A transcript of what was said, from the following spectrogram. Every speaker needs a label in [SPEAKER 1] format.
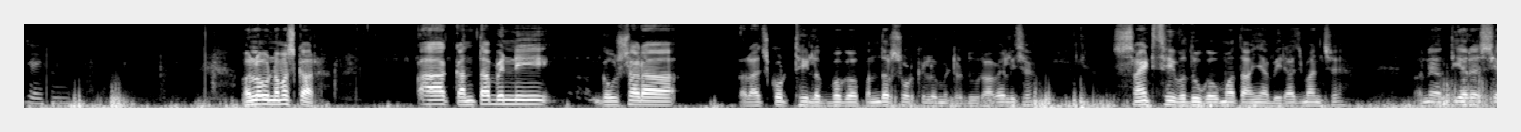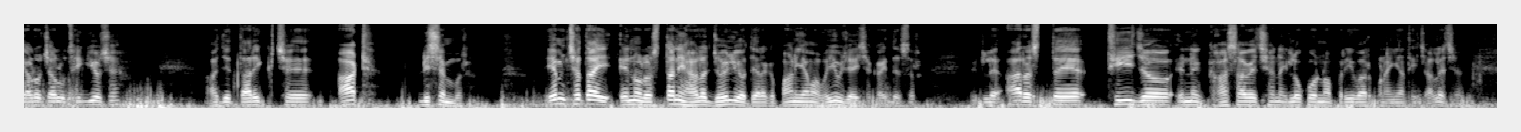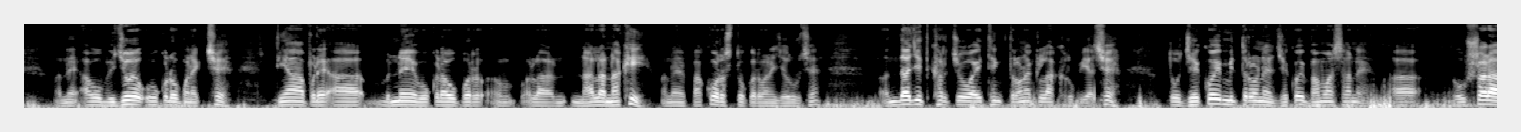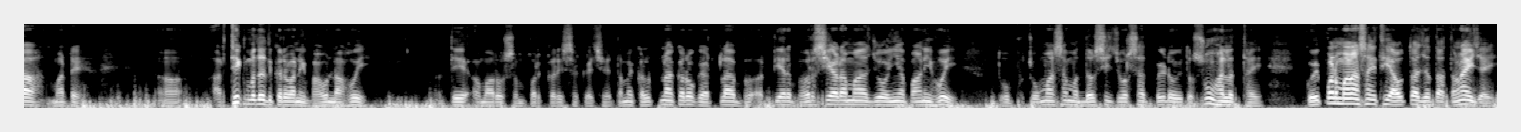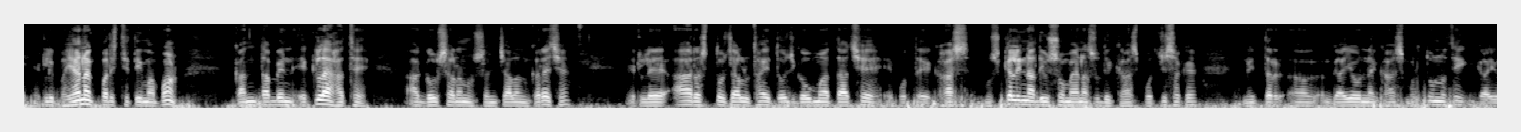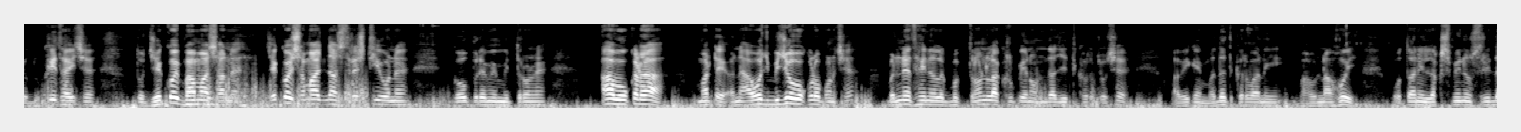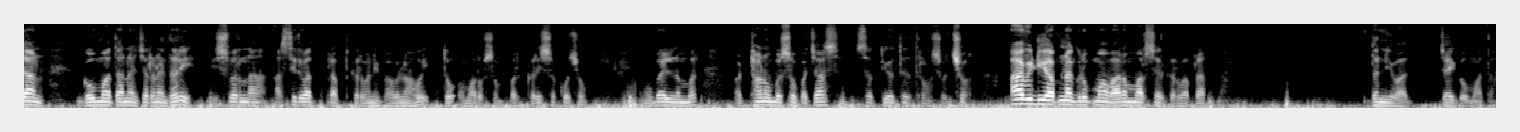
[SPEAKER 1] જાય તો.
[SPEAKER 2] હલો, નમસ્કાર. આ કાંતાબેનની ગૌશાળા રાજકોટથી લગભગ પંદર સોળ કિલોમીટર દૂર આવેલી છે. સાઠથી વધુ ગૌમાતા અહીંયા બિરાજમાન છે અને અત્યારે શિયાળો ચાલુ થઈ ગયો છે. આજે તારીખ છે આઠ ડિસેમ્બર. એમ છતાંય એનો રસ્તાની હાલત જોઈ લ્યો ત્યારે કે પાણી આમાં વયું જાય છે કાયદેસર. એટલે આ રસ્તેથી જ એને ઘાસ આવે છે અને એ લોકોનો પરિવાર પણ અહીંયાથી ચાલે છે. અને આવો બીજો ઓકડો પણ એક છે. ત્યાં આપણે આ બંને વોકડા ઉપર ઓલા નાલા નાખી અને પાકો રસ્તો કરવાની જરૂર છે. અંદાજિત ખર્ચો આઈ થિંક ત્રણેક લાખ રૂપિયા છે. તો જે કોઈ મિત્રોને, જે કોઈ ભામાશાને આ ગૌશાળા માટે આર્થિક મદદ કરવાની ભાવના હોય તે અમારો સંપર્ક કરી શકે છે. તમે કલ્પના કરો કે આટલા અત્યારે ભર શિયાળામાં જો અહીંયા પાણી હોય, તો ચોમાસામાં દસ ઇંચ વરસાદ પડ્યો હોય તો શું હાલત થાય? કોઈ પણ માણસ અહીંથી આવતા જતા તણાઈ જાય. એટલી ભયાનક પરિસ્થિતિમાં પણ કાંતાબેન એકલા હાથે આ ગૌશાળાનું સંચાલન કરે છે. એટલે આ રસ્તો ચાલુ થાય તો જ ગૌમાતા છે એ પોતે ઘાસ મુશ્કેલીના દિવસોમાં એના સુધી ઘાસ પહોંચી શકે. નહીતર ગાયોને ઘાસ મળતું નથી, ગાયો દુઃખી થાય છે. તો જે કોઈ ભામાશાને, જે કોઈ સમાજના શ્રેષ્ઠીઓને, ગૌપ્રેમી મિત્રોને આ વોકડા માટે અને આવો જ બીજો વોકડો પણ છે. બંને થઈને લગભગ ત્રણ લાખ રૂપિયાનો અંદાજિત ખર્ચો છે. આવી કંઈ મદદ કરવાની ભાવના હોય, પોતાની લક્ષ્મીનું શ્રીદાન ગૌમાતાના ચરણે ધરી ઈશ્વરના આશીર્વાદ પ્રાપ્ત કરવાની ભાવના હોય તો અમારો સંપર્ક કરી શકો છો. મોબાઈલ નંબર અઠ્ઠાણું બસો પચાસ સત્યોતેર ત્રણસો છ. આ વીડિયો આપના ગ્રુપમાં વારંવાર શેર કરવા પ્રાર્થના. ધન્યવાદ. જય ગૌમાતા.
